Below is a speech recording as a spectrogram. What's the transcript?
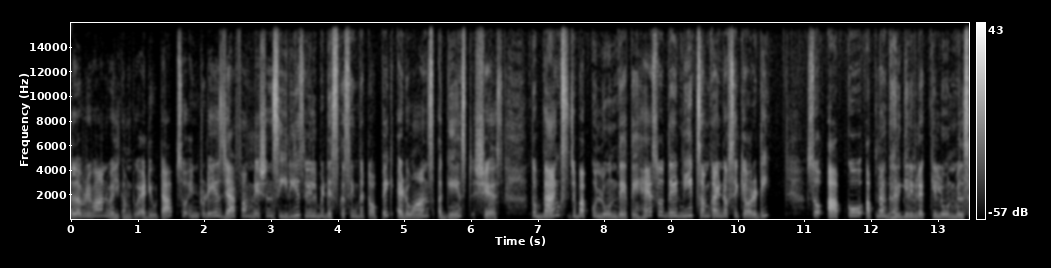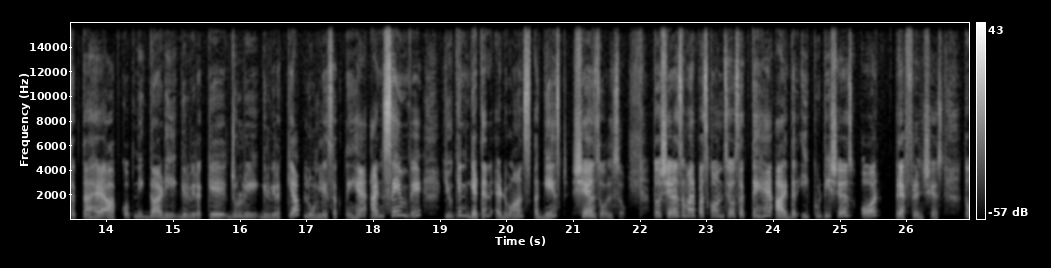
Hello everyone, welcome to EduTap. So in today's JAF Foundation series, we will be discussing the topic advance against shares. तो banks जब आपको loan देते हैं, so they need some kind of security. सो so, आपको अपना घर गिरवी रख के लोन मिल सकता है आपको अपनी गाड़ी गिरवी रख के ज्वेलरी गिरवी रख के आप लोन ले सकते हैं and same way you can get an advance against shares also तो शेयर्स हमारे पास कौन से हो सकते हैं आइदर इक्विटी शेयर्स और प्रेफरेंस शेयर्स तो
